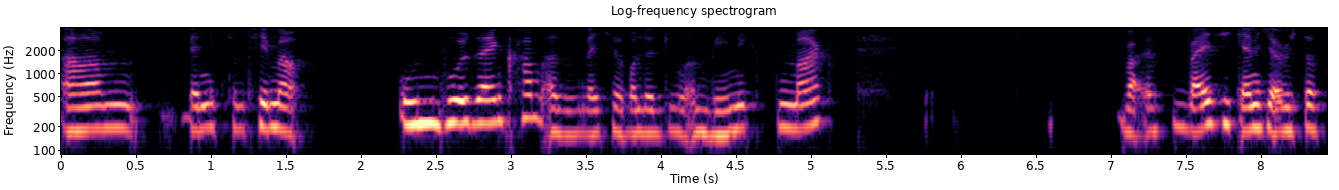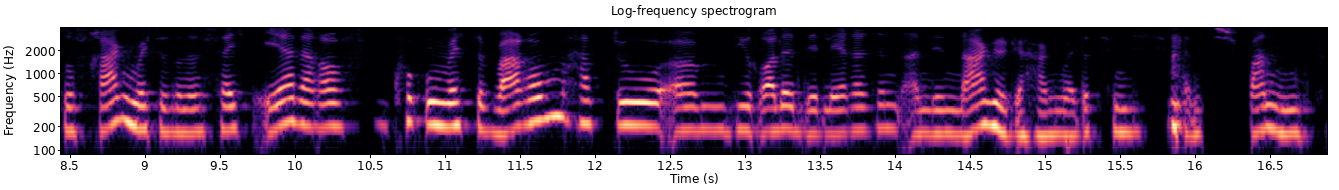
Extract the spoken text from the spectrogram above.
Ähm, wenn ich zum Thema Unwohlsein komme, also welche Rolle du am wenigsten magst, weiß ich gar nicht, ob ich das so fragen möchte, sondern vielleicht eher darauf gucken möchte, warum hast du ähm, die Rolle der Lehrerin an den Nagel gehangen? Weil das finde ich ganz spannend.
